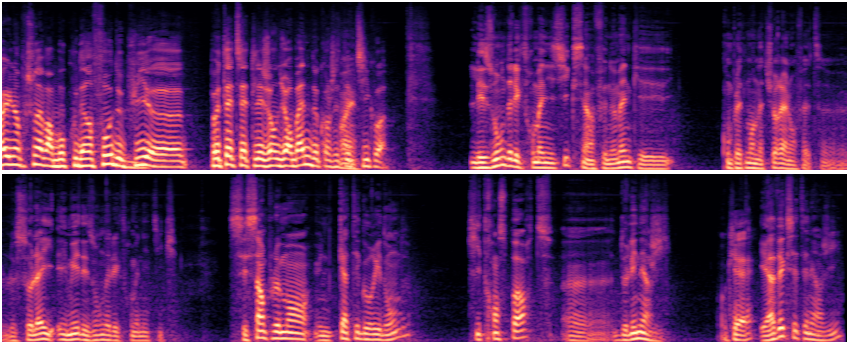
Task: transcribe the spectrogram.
pas eu l'impression d'avoir beaucoup d'infos depuis euh, peut-être cette légende urbaine de quand j'étais Ouais. petit, quoi. Les ondes électromagnétiques, c'est un phénomène qui est complètement naturel en fait. Euh, Le Soleil émet des ondes électromagnétiques. C'est simplement une catégorie d'ondes qui transporte euh, de l'énergie. Et avec cette énergie,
